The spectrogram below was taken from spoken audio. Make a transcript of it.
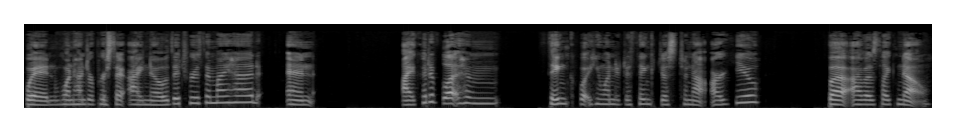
when 100% I know the truth in my head. And I could have let him think what he wanted to think just to not argue. But I was like, no,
